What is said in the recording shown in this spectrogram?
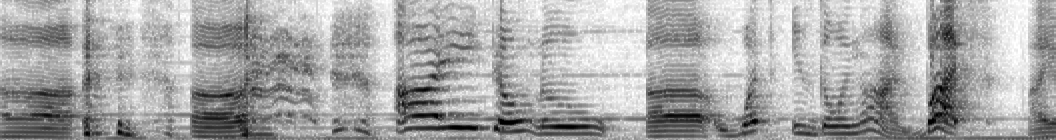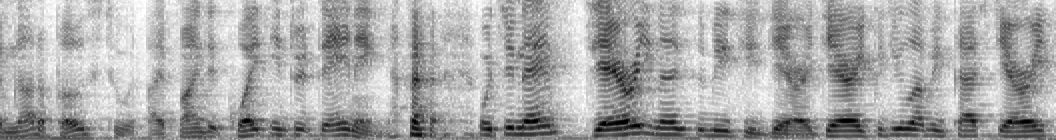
Uh, uh, I don't know uh, what is going on, but I am not opposed to it. I find it quite entertaining. What's your name? Jerry? Nice to meet you, Jerry. Jerry, could you let me pass Jerry?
